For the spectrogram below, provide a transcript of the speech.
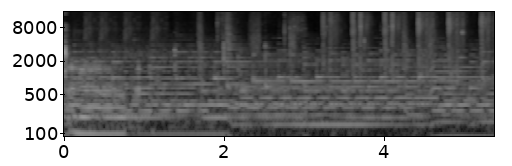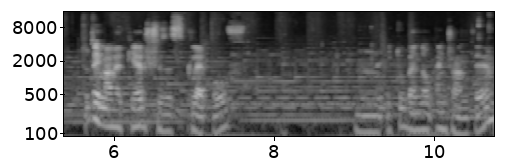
Eee, tak. Tutaj mamy pierwszy ze sklepów. Mm, I tu będą enchanty.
